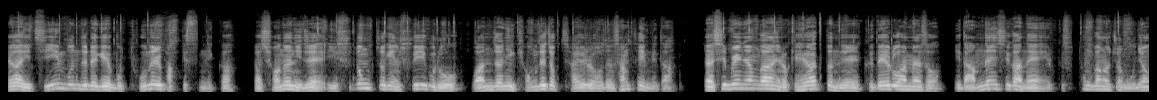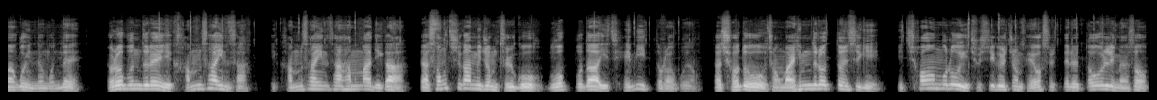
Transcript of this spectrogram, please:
제가 이 지인분들에게 뭐 돈을 받겠습니까? 자, 저는 이제 이 수동적인 수익으로 완전히 경제적 자유를 얻은 상태입니다. 자, 11년간 이렇게 해왔던 일 그대로 하면서 이 남는 시간에 이렇게 소통방을 좀 운영하고 있는 건데 여러분들의 이 감사 인사, 이 감사 인사 한마디가 자, 성취감이 좀 들고 무엇보다 이 재미있더라고요. 자, 저도 정말 힘들었던 시기, 이 처음으로 이 주식을 좀 배웠을 때를 떠올리면서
